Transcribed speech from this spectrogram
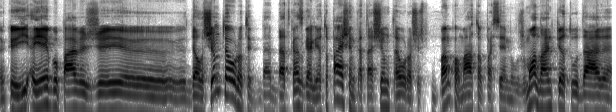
Jeigu, pavyzdžiui, dėl 100 eurų, tai bet kas galėtų paaiškinti, kad tą 100 eurų aš iš banko mato pasėmiau, žmona ant pietų davė,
